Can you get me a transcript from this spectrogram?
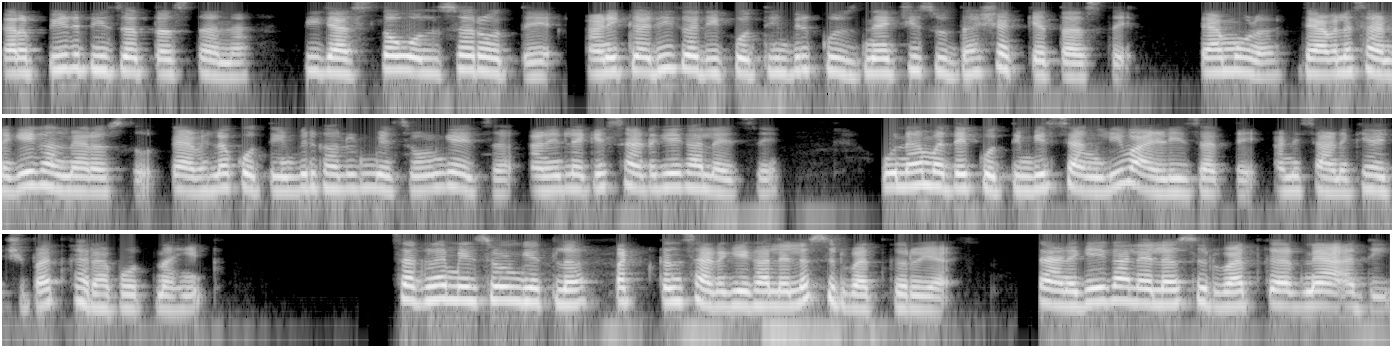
कारण पीठ भिजत असताना ती जास्त ओलसर होते आणि कधी कधी कोथिंबीर कुजण्याची सुद्धा शक्यता असते. त्यामुळं ज्यावेळेला सांडगे घालणार असतो त्यावेळेला कोथिंबीर घालून मिसळून घ्यायचं आणि लगेच सांडगे घालायचे. उन्हामध्ये कोथिंबीर चांगली वाळली जाते आणि सांडगे अजिबात खराब होत नाहीत. सगळं मिसळून घेतलं पटकन सांडगे घालायला सुरुवात करूया. सांडगे घालायला सुरुवात करण्याआधी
